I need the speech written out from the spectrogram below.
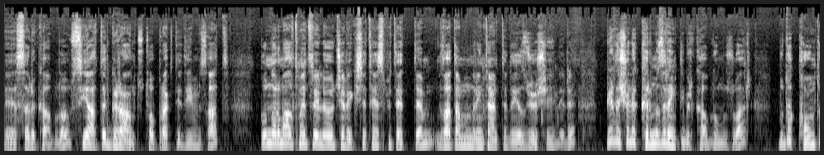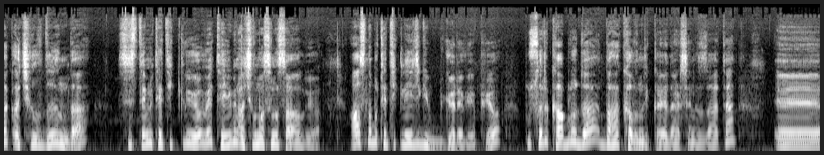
E, sarı kablo. Siyah da ground, toprak dediğimiz hat. Bunları multimetreyle ölçerek işte tespit ettim. Zaten bunlar internette de yazıyor şeyleri. Bir de şöyle kırmızı renkli bir kablomuz var. Bu da kontak açıldığında sistemi tetikliyor ve teybin açılmasını sağlıyor. Aslında bu tetikleyici gibi bir görev yapıyor. Bu sarı kablo da daha kalın dikkat ederseniz zaten. Ee,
